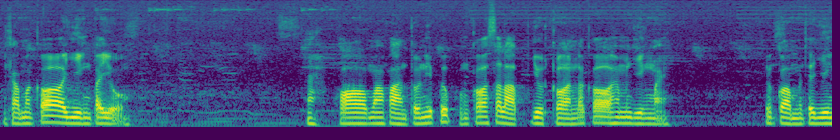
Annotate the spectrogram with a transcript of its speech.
นะครับมันก็ยิงไปอยู่นะพอมาผ่านตัวนี้ปุ๊บผมก็สลับหยุดก่อนแล้วก็ให้มันยิงใหม่ นกว่ามันจะยิง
